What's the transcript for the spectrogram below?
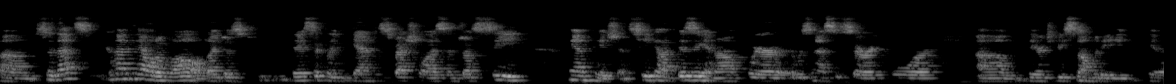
Um, so that's kind of how it evolved. I just basically began to specialize and just see hand patients. He got busy enough where it was necessary for um, there to be somebody you know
